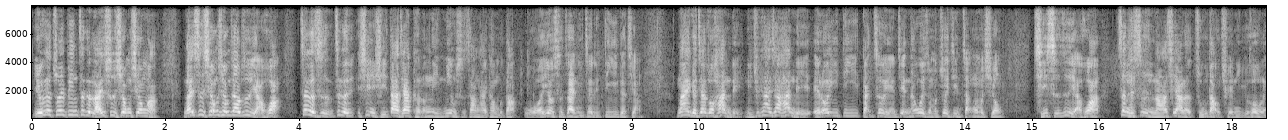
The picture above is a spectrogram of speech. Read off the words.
有一个追兵，这个来势汹汹啊！来势汹汹叫日亚化，这个是这个信息，大家可能你 news 上还看不到，我又是在你这里第一个讲。那一个叫做汉磊，你去看一下汉磊 LED 感测元件，它为什么最近涨那么凶？其实日亚化正式拿下了主导权以后呢，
